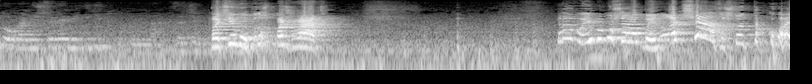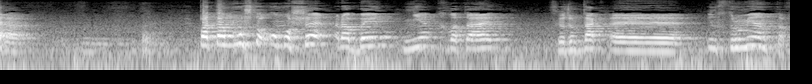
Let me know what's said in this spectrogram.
Только они все время? Почему? Потому что пожрать. Рабы, и Моше Рабейну отчаялся, что это такое. Потому что у Моше Рабейну не хватает, скажем так, э, инструментов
